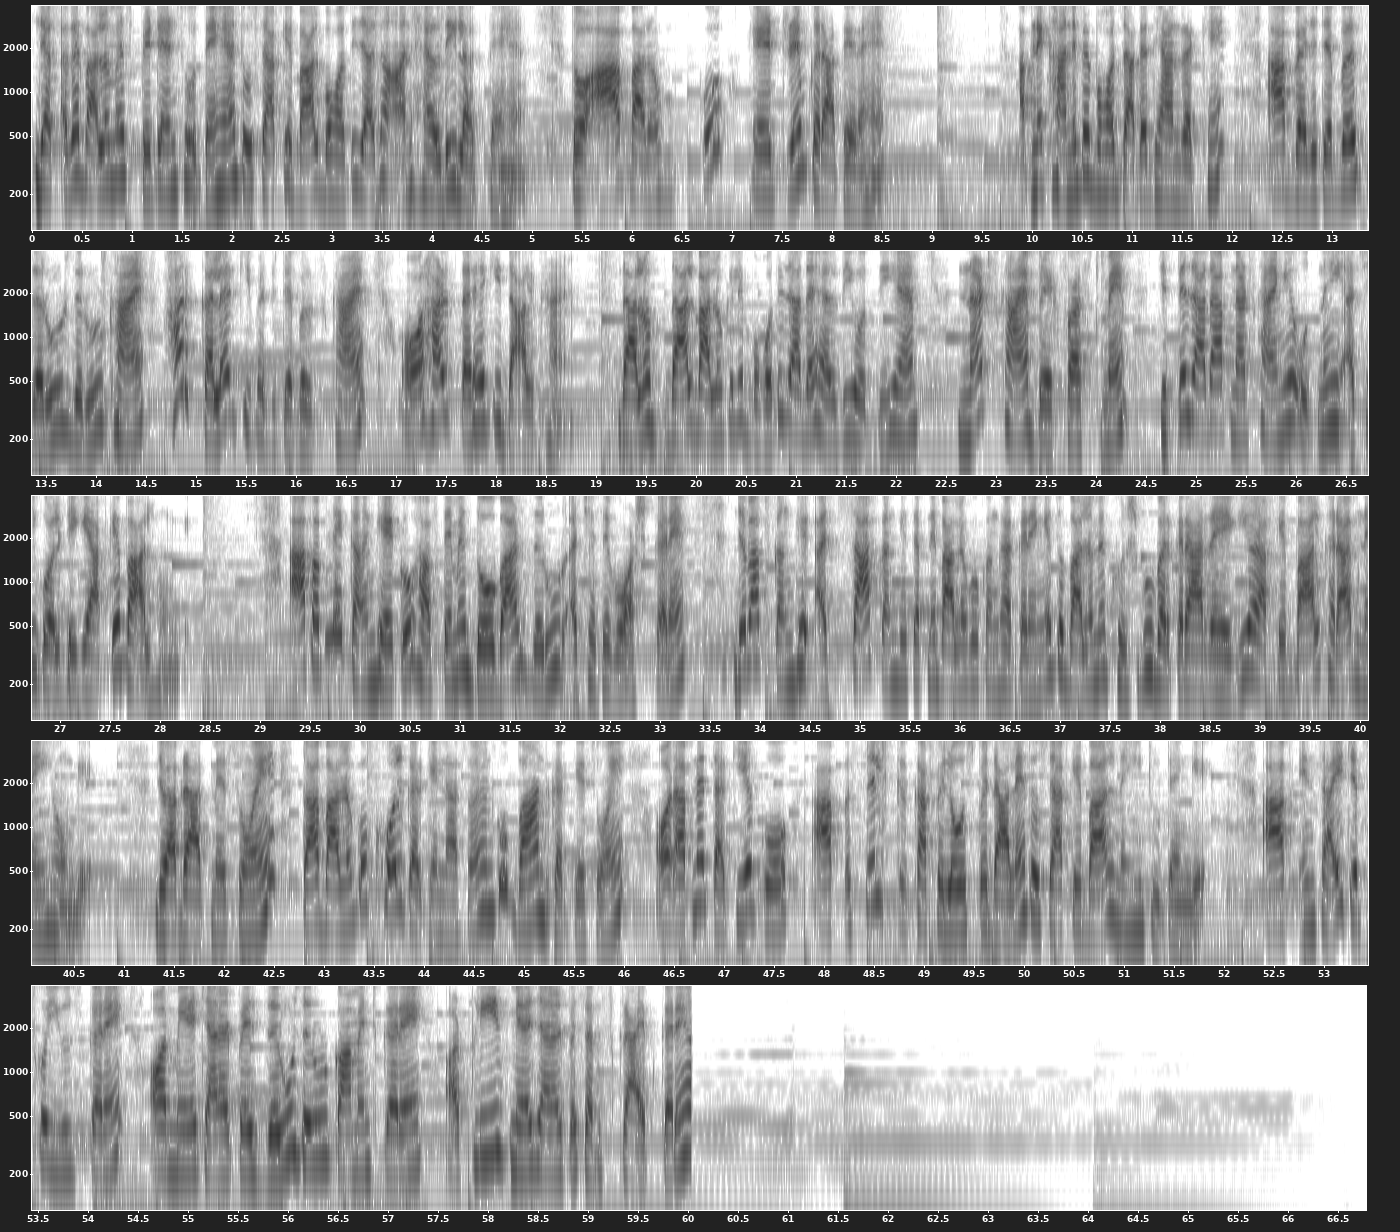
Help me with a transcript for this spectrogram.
जब अगर बालों में स्प्लिट एंड्स होते हैं तो उससे आपके बाल बहुत ही ज़्यादा अनहेल्दी लगते हैं। तो आप बालों को हेयर ट्रिम कराते रहें। अपने खाने पे बहुत ज़्यादा ध्यान रखें। आप वेजिटेबल्स ज़रूर ज़रूर खाएँ। हर कलर की वेजिटेबल्स खाएँ और हर तरह की दाल खाएँ। दालों, दाल बालों के लिए बहुत ही ज़्यादा हेल्दी होती है। नट्स खाएँ ब्रेकफास्ट में। जितने ज़्यादा आप नट्स खाएँगे, उतने ही अच्छी क्वालिटी के आपके बाल होंगे। आप अपने कंघे को हफ़्ते में दो बार ज़रूर अच्छे से वॉश करें। जब आप कंघे, साफ़ कंघे से अपने बालों को कंघा करेंगे तो बालों में खुशबू बरकरार रहेगी और आपके बाल खराब नहीं होंगे। जब आप रात में सोएँ तो आप बालों को खोल करके ना सोएँ, उनको बाँध करके सोएँ और अपने तकिए को आप सिल्क का पिलो उस पर डालें तो उससे आपके बाल नहीं टूटेंगे। आप इन सारी टिप्स को यूज़ करें और मेरे चैनल पे ज़रूर ज़रूर कमेंट करें और प्लीज़ मेरे चैनल पे सब्सक्राइब करें।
